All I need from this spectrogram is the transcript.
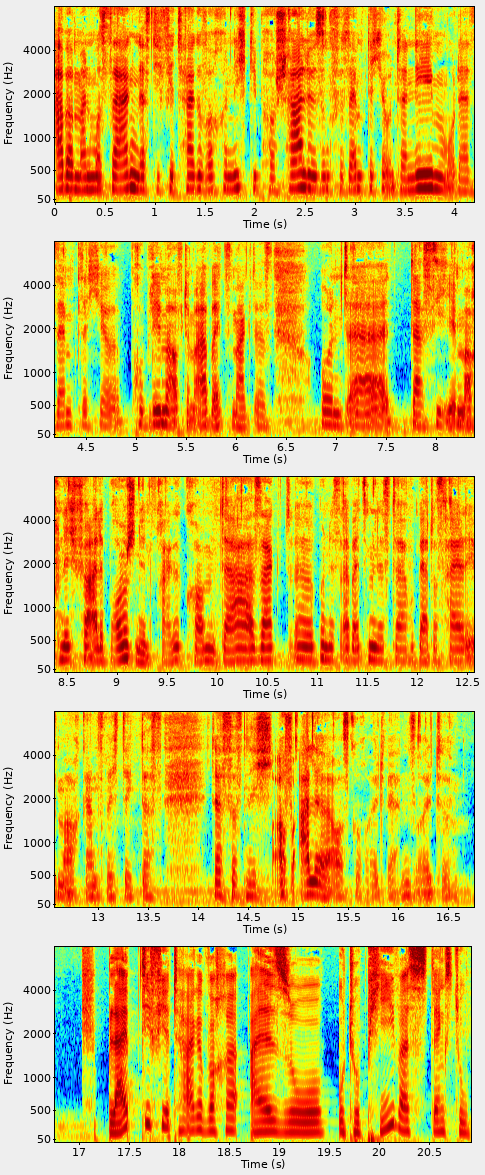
Aber man muss sagen, dass die Vier-Tage-Woche nicht die Pauschallösung für sämtliche Unternehmen oder sämtliche Probleme auf dem Arbeitsmarkt ist und äh, dass sie eben auch nicht für alle Branchen in Frage kommt. Da sagt äh, Bundesarbeitsminister Hubertus Heil eben auch ganz richtig, dass, dass das nicht auf alle ausgerollt werden sollte. Bleibt die Vier-Tage-Woche also Utopie? Was denkst du?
